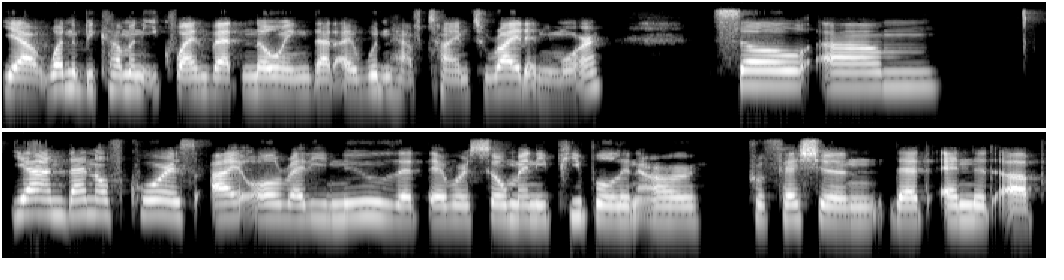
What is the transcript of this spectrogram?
yeah, want to become an equine vet, knowing that I wouldn't have time to ride anymore. So um, yeah, and then of course, I already knew that there were so many people in our profession that ended up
